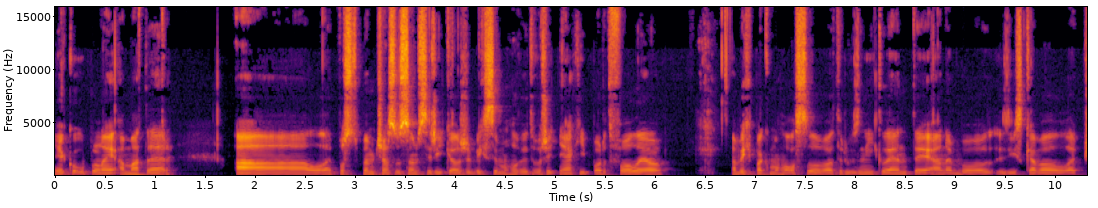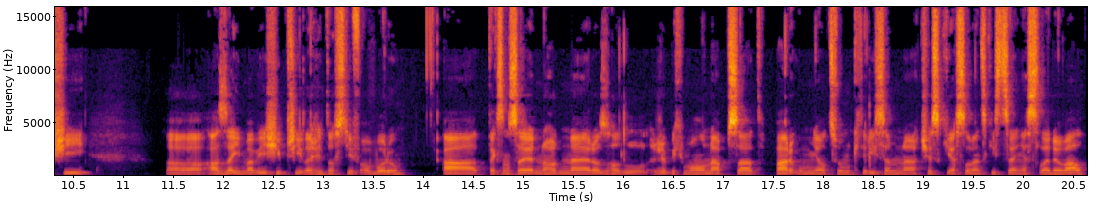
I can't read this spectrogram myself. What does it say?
jako úplný amatér – ale postupem času jsem si říkal, že bych si mohl vytvořit nějaký portfolio, abych pak mohl oslovovat různý klienty anebo získával lepší uh, a zajímavější příležitosti v oboru. A tak jsem se jednoho dne rozhodl, že bych mohl napsat pár umělcům, který jsem na české a slovenské scéně sledoval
